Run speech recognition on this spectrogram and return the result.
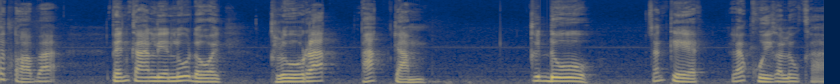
็ตอบว่า เป็นการเรียนรู้โดย ครูรักพักจำคือดูสังเกตแล้วคุยกับลูกค้า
